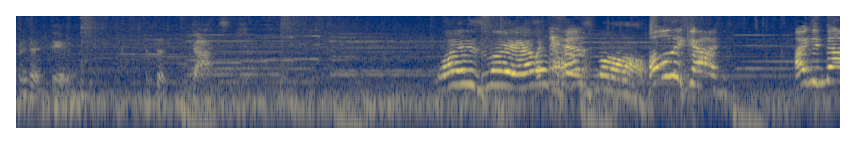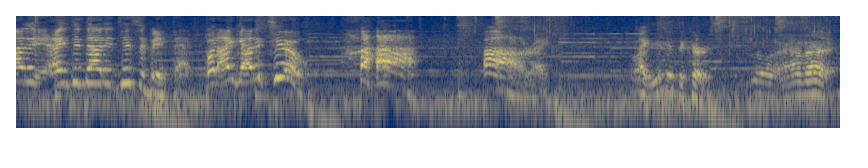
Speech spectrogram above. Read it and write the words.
What does that do? It's the dots. Why is my health the hell? so small? Holy God! I did not. I did not anticipate that, but I got it too. Ha ha! All right. Oh, you get the curse. Well, have at it.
